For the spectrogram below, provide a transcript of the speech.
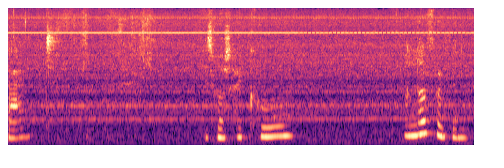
That is what I call a love ribbon.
